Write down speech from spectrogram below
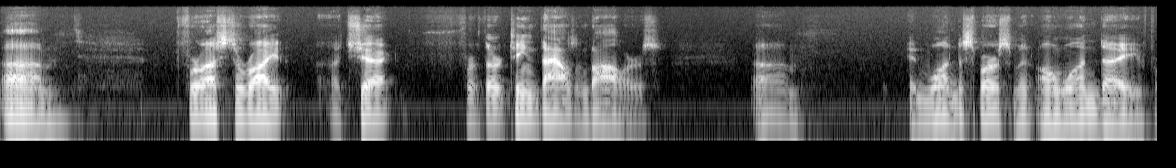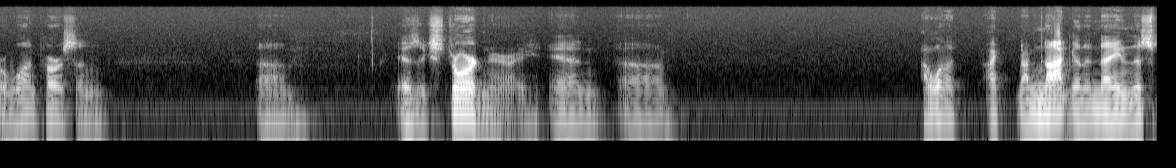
Um, for us to write a check for thirteen thousand dollars um, in one disbursement on one day for one person um, is extraordinary, and uh, I want to. I'm not going to name this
